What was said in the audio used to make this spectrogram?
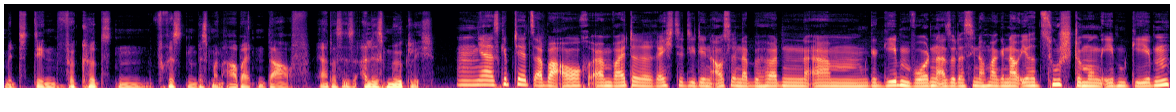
mit den verkürzten Fristen, bis man arbeiten darf. Ja, das ist alles möglich. Mm, ja, es gibt jetzt aber auch ähm, weitere Rechte, die den Ausländerbehörden ähm, gegeben wurden, also dass sie nochmal genau ihre Zustimmung eben geben.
